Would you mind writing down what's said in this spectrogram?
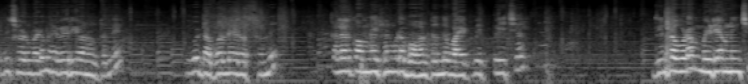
ఇది చూడండి మేడం హెవీ రియాన్ ఉంటుంది. ఇది కూడా డబల్ లేయర్ వస్తుంది. కలర్ కాంబినేషన్ కూడా బాగుంటుంది వైట్ విత్ పీచ్ దీంట్లో కూడా మీడియం నుంచి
